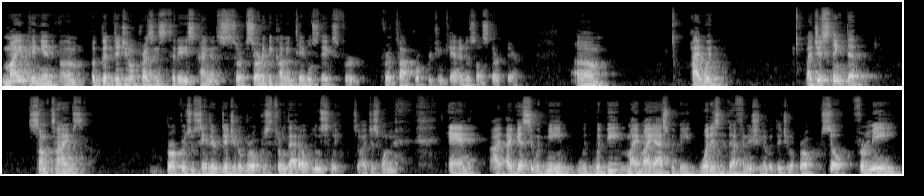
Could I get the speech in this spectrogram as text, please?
My opinion, um, a good digital presence today is kind of sort, sort of becoming table stakes for for a top brokerage in Canada. So I'll start there. Um, I would, I just think that sometimes brokers who say they're digital brokers throw that out loosely. So I just want to, and I, I, guess it would mean would, would be my my ask would be what is the definition of a digital broker? So for me,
